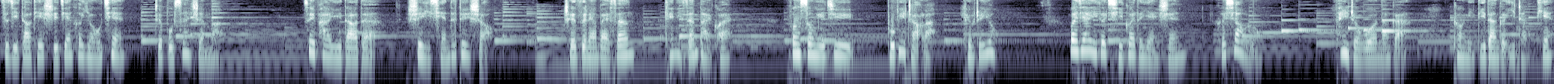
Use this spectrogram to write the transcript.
自己倒贴时间和油钱，这不算什么。最怕遇到的是以前的对手，车子两百三，给你三百块，奉送一句不必找了，留着用，外加一个奇怪的眼神和笑容，那种窝囊感，够你低档个一整天。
